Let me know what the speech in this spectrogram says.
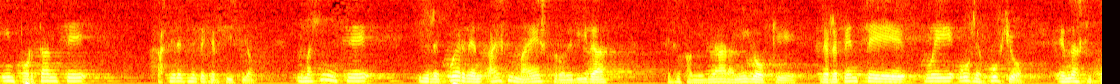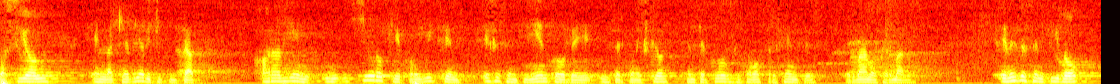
importante hacer el ejercicio. Imagínense y recuerden a ese maestro de vida, ese familiar, amigo, que de repente fue un refugio en una situación en la que había dificultad. Ahora bien, quiero que proyecten ese sentimiento de interconexión entre todos los que estamos presentes, hermanos, hermanas. En ese sentido,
